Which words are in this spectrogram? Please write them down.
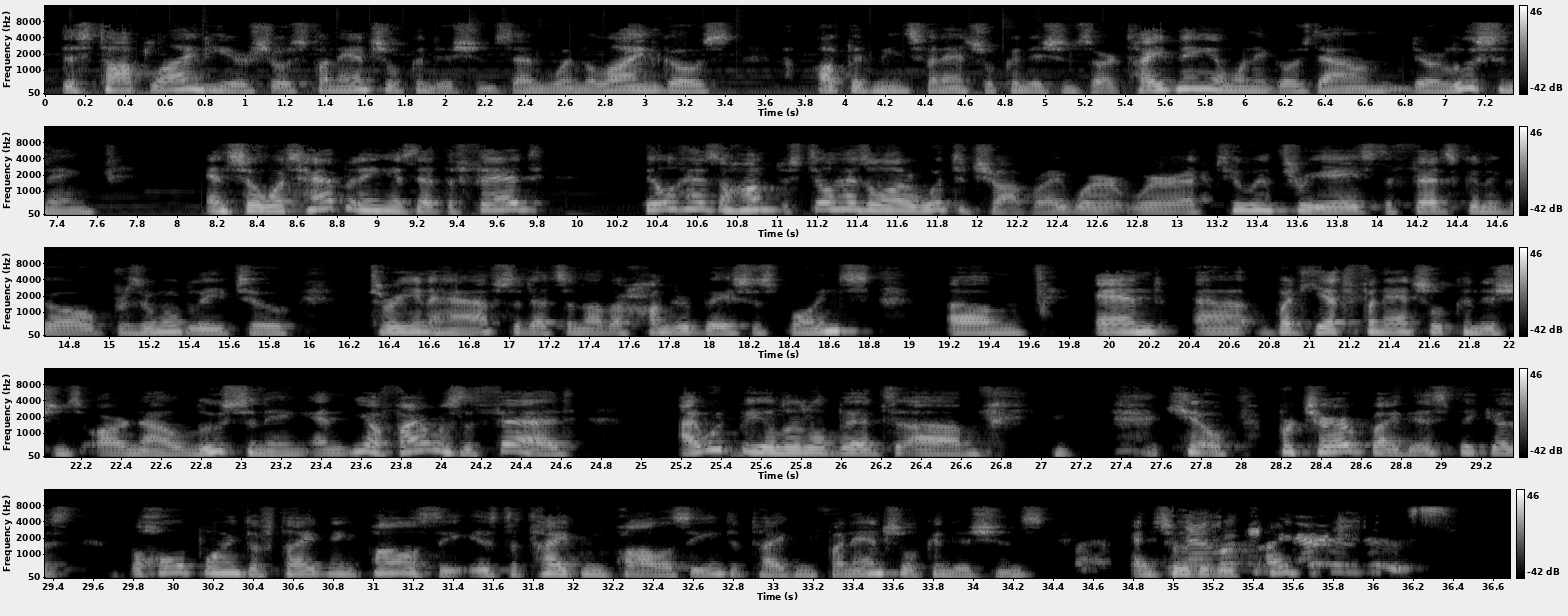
this top line here shows financial conditions. And when the line goes up, it means financial conditions are tightening. And when it goes down, they're loosening. And so what's happening is that the Fed still has a hundred, still has a lot of wood to chop, right? We're, we're at two and three eighths. The Fed's going to go presumably to three and a half. So that's another hundred basis points. Um, and uh, but yet financial conditions are now loosening. And you know, if I was the Fed, I would be a little bit, um, you know, perturbed by this because the whole point of tightening policy is to tighten policy and to tighten financial conditions. And so they're to be tight-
